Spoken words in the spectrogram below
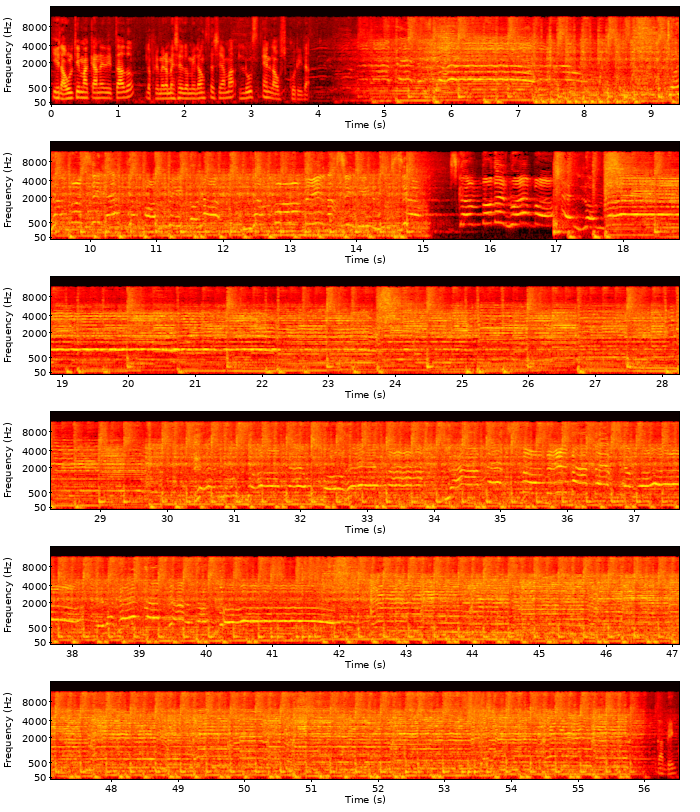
Y la última que han editado, los primeros meses de 2011, se llama Luz en la Oscuridad.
